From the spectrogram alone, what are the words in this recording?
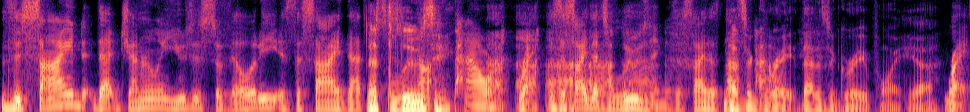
the side that generally uses civility is the side that that's losing power. right. Is the side that's losing, is the side that's not That's a power. great that is a great point. Yeah. Right.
